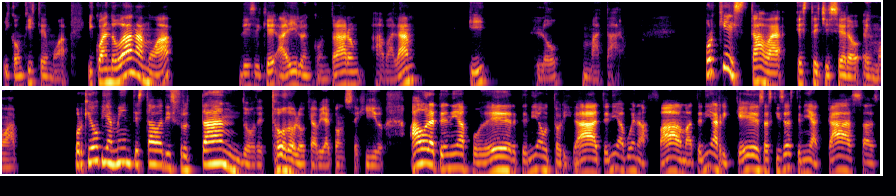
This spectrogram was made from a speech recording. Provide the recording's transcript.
y conquisten Moab. Y cuando van a Moab, dice que ahí lo encontraron a Balaam y lo mataron. ¿Por qué estaba este hechicero en Moab? Porque obviamente estaba disfrutando de todo lo que había conseguido. Ahora tenía poder, tenía autoridad, tenía buena fama, tenía riquezas, quizás tenía casas,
